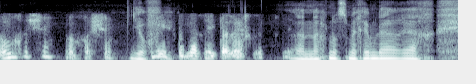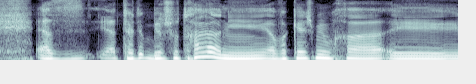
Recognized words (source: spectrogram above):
ברוך השם, ברוך השם. יופי. אני אשמח להתארח. אנחנו שמחים לארח. אז ברשותך, אני אבקש ממך אה,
